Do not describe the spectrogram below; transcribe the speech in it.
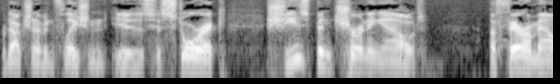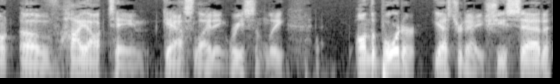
reduction of inflation is historic. She's been churning out a fair amount of high octane gaslighting recently. On the border yesterday, she said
